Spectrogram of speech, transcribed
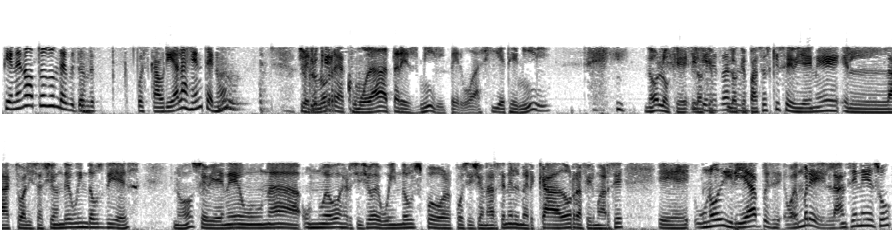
tienen otros donde donde pues cabría la gente, ¿no? Yo pero uno que... reacomoda a tres mil, pero a siete mil. No, lo que lo que lo que pasa es que se viene el, la actualización de Windows 10 ¿no? Se viene una, un nuevo ejercicio de Windows por posicionarse en el mercado, reafirmarse. Eh, uno diría, pues, hombre, lancen eso,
